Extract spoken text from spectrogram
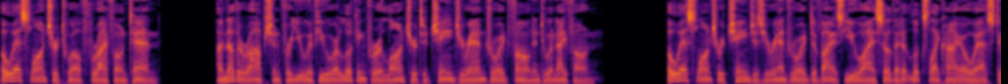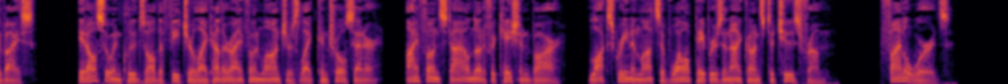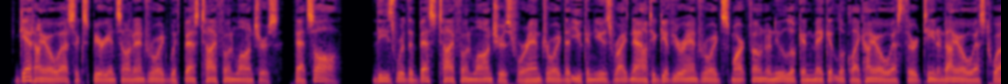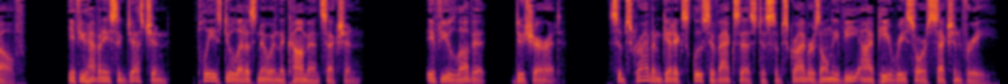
OS Launcher 12 for iPhone 10. Another option for you if you are looking for a launcher to change your Android phone into an iPhone. OS Launcher changes your Android device UI so that it looks like iOS device. It also includes all the feature like other iPhone launchers like Control Center, iPhone-style notification bar, lock screen and lots of wallpapers and icons to choose from. Final words. Get iOS experience on Android with best iPhone launchers, that's all. These were the best iPhone launchers for Android that you can use right now to give your Android smartphone a new look and make it look like iOS 13 and iOS 12. If you have any suggestion, please do let us know in the comment section. If you love it, do share it. Subscribe and get exclusive access to subscribers only VIP resource section free.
